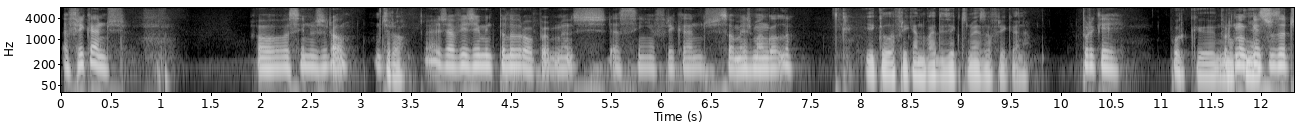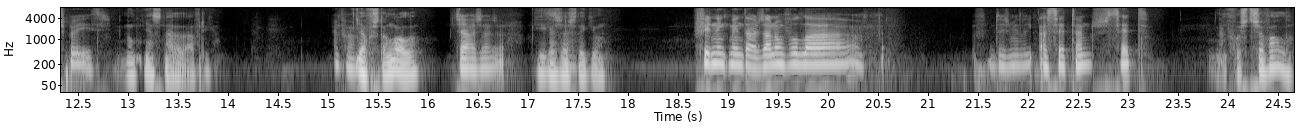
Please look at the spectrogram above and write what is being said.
africanos, ou assim no geral. Geral. Eu já viajei muito pela Europa, mas assim, africanos, só mesmo Angola. E aquele africano vai dizer que tu não és africana. Porquê? Porque, Porque não, não, conheces, os outros países. não conheces nada da África. Epá, Já foste a Angola. já, já, já. O que é que achaste daquilo? Prefiro nem comentar, já não vou lá 2000, e- há sete anos, sete. Foste chavala.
